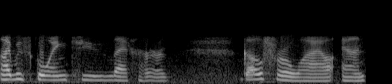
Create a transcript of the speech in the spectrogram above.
I was going to let her go for a while and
